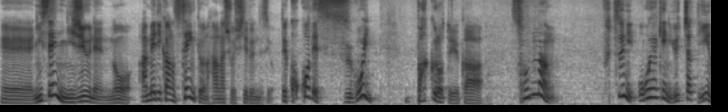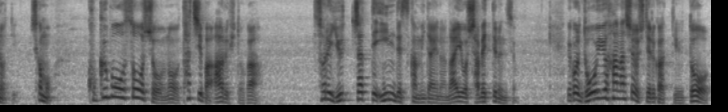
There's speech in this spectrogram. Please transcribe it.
えー、2020年のアメリカの選挙の話をしてるんですよ。で、ここですごい暴露というか、そんなん普通に公に言っちゃっていいのっていうしかも国防総省の立場ある人がそれ言っちゃっていいんですかみたいな内容を喋ってるんですよ。でこれどういう話をしてるかっていうと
